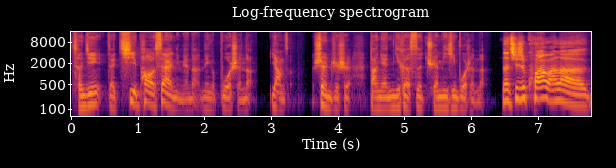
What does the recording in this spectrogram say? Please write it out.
曾经在气泡赛里面的那个波神的样子，甚至是当年尼克斯全明星波神的。那其实夸完了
